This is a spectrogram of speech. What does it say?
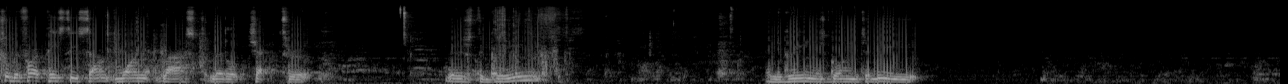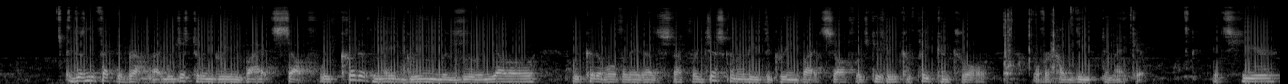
So before I paste these down, one last little check through. There's the green, and the green is going to be. It doesn't affect the brown, right? We're just doing green by itself. We could have made green with blue and yellow. We could have overlaid other stuff. We're just going to leave the green by itself, which gives me complete control over how deep to make it. It's here,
